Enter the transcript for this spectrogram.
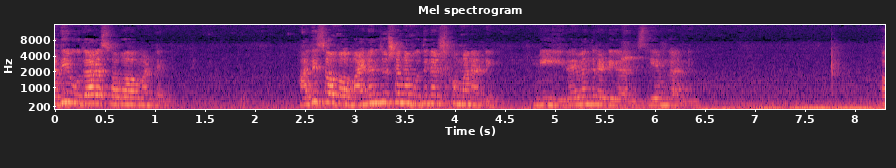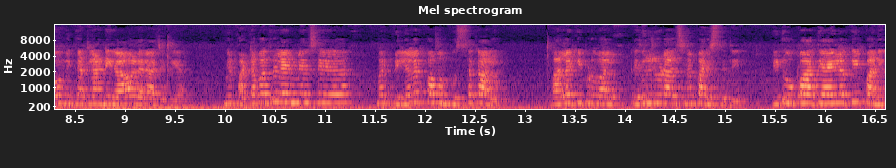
అది ఉదార స్వభావం అంటే. అది స్వభావం ఆయన చూసిన బుద్ధి నేర్చుకోమనండి. మీ రేవంత్ రెడ్డి గారిని సీఎం గారిని. ఓ మీకు అట్లాంటివి కావాలి రాజకీయ. మీరు పట్టభద్రులు ఏం వేసే కదా మరి పిల్లలకు పాపం పుస్తకాలు. వాళ్ళకి ఇప్పుడు వాళ్ళు ఎదురు చూడాల్సిన పరిస్థితి. ఇటు ఉపాధ్యాయులకి పని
